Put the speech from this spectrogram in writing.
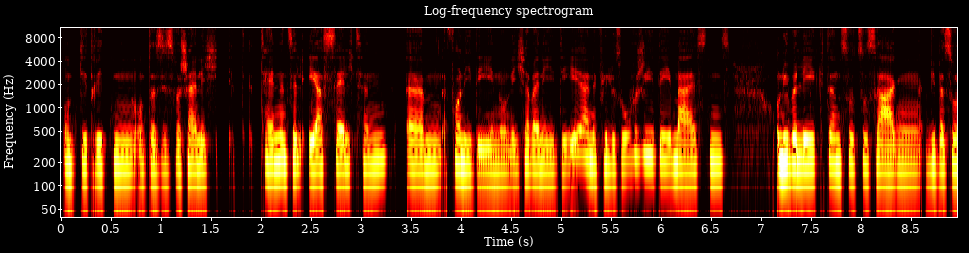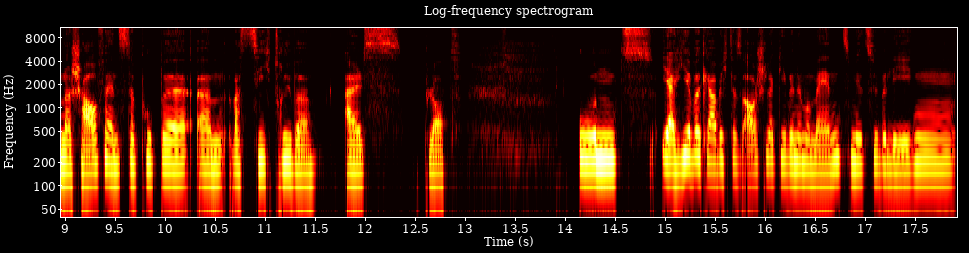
und die dritten, und das ist wahrscheinlich tendenziell eher selten, ähm, von Ideen. Und ich habe eine Idee, eine philosophische Idee meistens, und überlege dann sozusagen, wie bei so einer Schaufensterpuppe, ähm, was ziehe ich drüber als Plot. Und ja, hier war, glaube ich, das ausschlaggebende Moment, mir zu überlegen,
